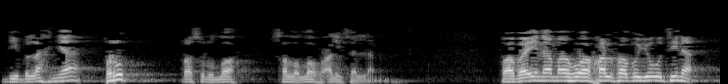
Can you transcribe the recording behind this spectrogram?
dibelahnya perut Rasulullah sallallahu alaihi wasallam fa bainama huwa khalfa buyutina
